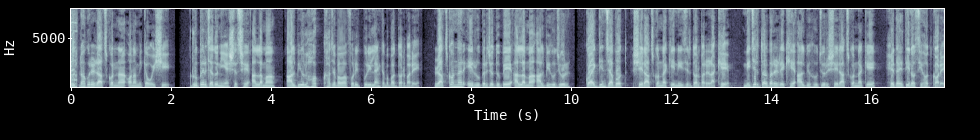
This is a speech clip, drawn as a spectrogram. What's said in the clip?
রূপনগরের রাজকন্যা অনামিকা ঐশী। রূপের জাদু নিয়ে এসেছে আল্লামা আলবিউল হক খাজা বাবা ফরিদপুরি ল্যাংটা বাবার দরবারে। রাজকন্যার এই রূপের জাদু পেয়ে আল্লামা আলবি হুজুর কয়েকদিন যাবৎ সে রাজকন্যাকে নিজের দরবারে রাখে। নিজের দরবারে রেখে আলবি হুজুর সেই রাজকন্যাকে হেদায়তি নসিহত করে।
